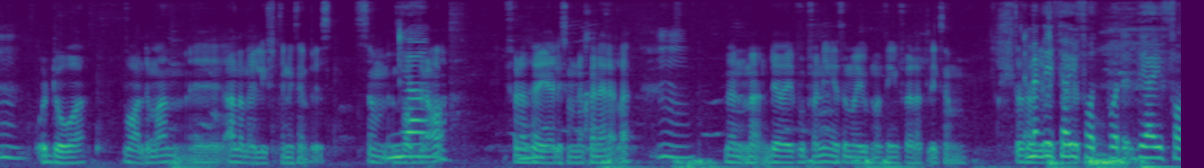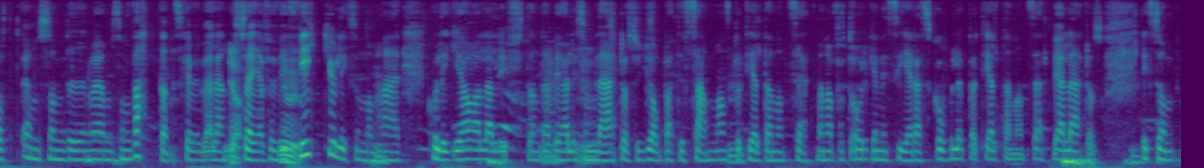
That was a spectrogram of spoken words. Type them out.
Mm. Och då valde man eh, alla med lyften exempelvis, som Ja. var bra för att höja liksom den generella. Mm. Men, men det är fortfarande ingen som har gjort någonting för att liksom ta Men vi har ju fått både, vi har ju fått ömsom vin och ömsom vatten ska vi väl ändå Ja. säga. För vi fick ju liksom de här kollegiala lyften där vi har Mm. liksom lärt oss att jobba tillsammans på ett helt annat sätt. Man har fått organisera skolor på ett helt annat sätt. Vi har lärt oss Mm. liksom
